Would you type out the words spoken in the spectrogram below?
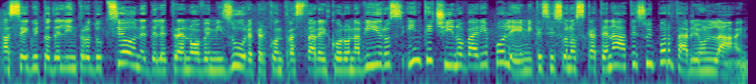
A seguito dell'introduzione delle tre nuove misure per contrastare il coronavirus, in Ticino varie polemiche si sono scatenate sui portali online.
